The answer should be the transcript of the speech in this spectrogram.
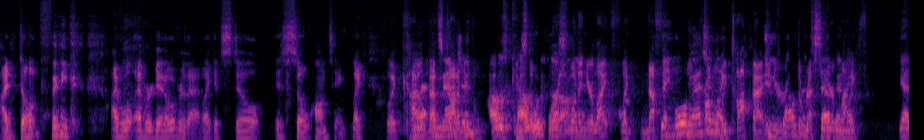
I don't think I will ever get over that. Like, it still is so haunting. Like, Like Kyle, Ima- that's got to be the, I was it's the worst on one that. in your life. Like nothing well, will imagine, probably like, top that in your the rest of your 2007, like, life. yeah,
